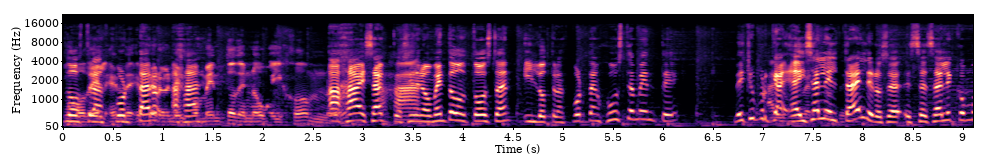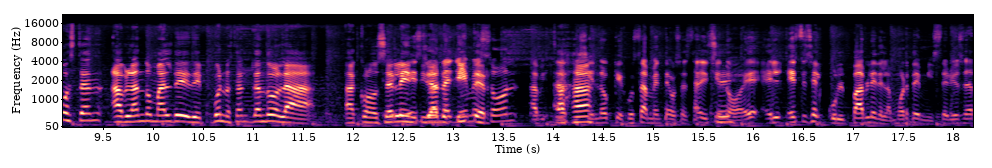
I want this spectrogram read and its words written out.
los del- transportaron. pero en el ajá. momento de No Way Home, ¿no? Ajá, exacto. Ajá. sí, en el momento donde todos están y lo transportan justamente. De hecho, porque ahí sale el tráiler, o sea, se sale cómo están hablando mal de, de- bueno, están dando la a conocer la identidad de Peter. Jameson avi- Ajá. diciendo que justamente, o sea, está diciendo, eh, él- este es el culpable de la muerte de Misterio. O sea,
